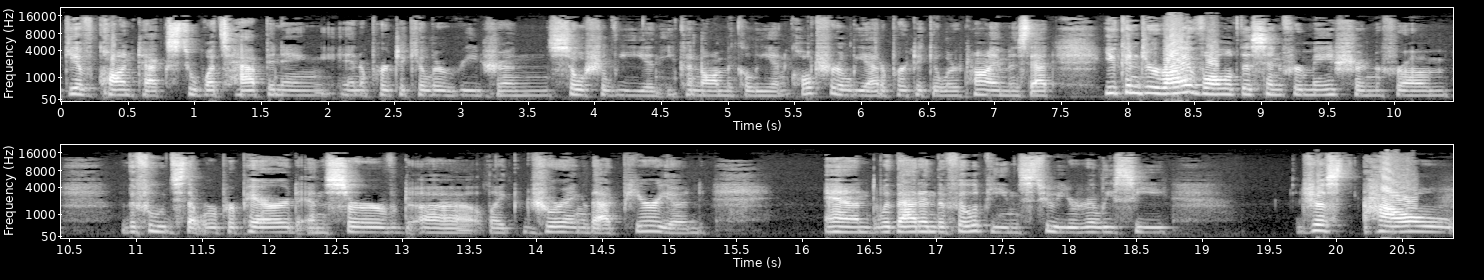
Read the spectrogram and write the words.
give context to what's happening in a particular region socially and economically and culturally at a particular time is that you can derive all of this information from the foods that were prepared and served uh, like during that period. And with that in the philippines too you really see just how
